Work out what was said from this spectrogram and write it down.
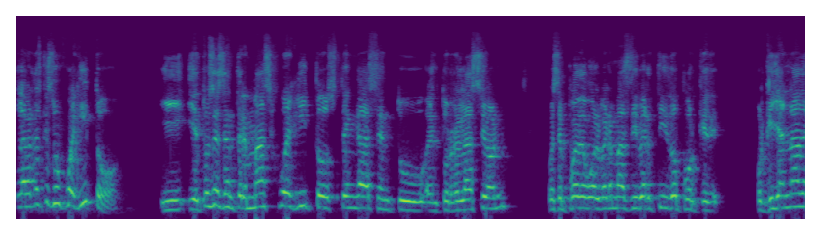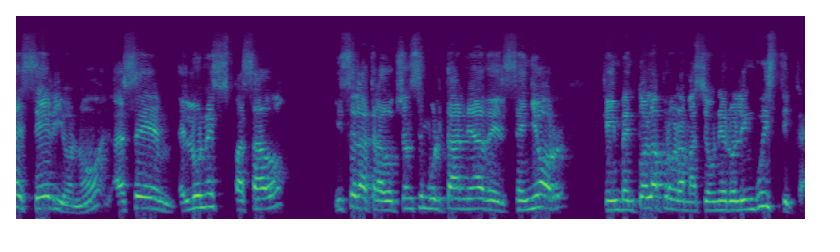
la verdad es que es un jueguito. Y, y entonces, entre más jueguitos tengas en tu, en tu relación, pues se puede volver más divertido porque, porque ya nada es serio, ¿no? Hace el lunes pasado hice la traducción simultánea del señor que inventó la programación neurolingüística.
